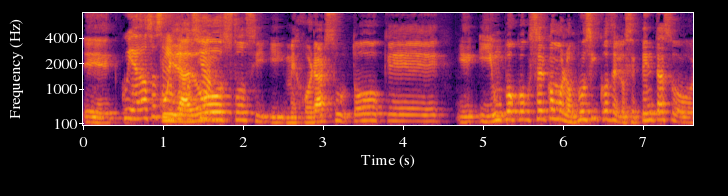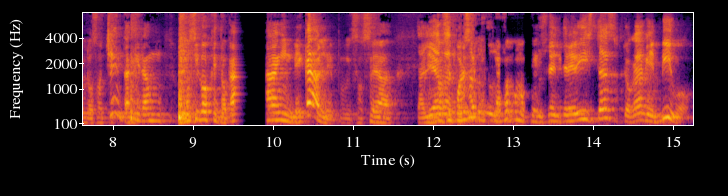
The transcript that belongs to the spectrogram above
eh, cuidadosos, cuidadosos y, mejorar su toque y, un poco ser como los músicos de los 70s o los 80s, que eran músicos que tocaban impecable, pues, o sea, entonces por eso como que... sus entrevistas tocaban en vivo.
